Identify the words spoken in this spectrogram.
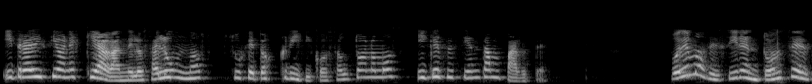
y tradiciones que hagan de los alumnos sujetos críticos autónomos y que se sientan parte. Podemos decir entonces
